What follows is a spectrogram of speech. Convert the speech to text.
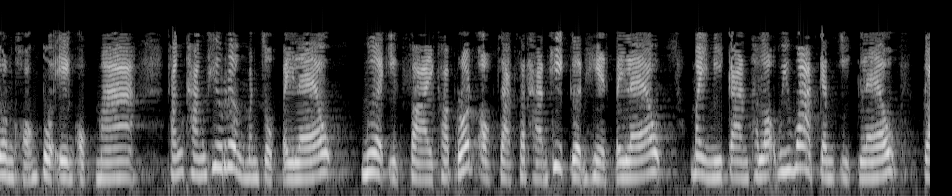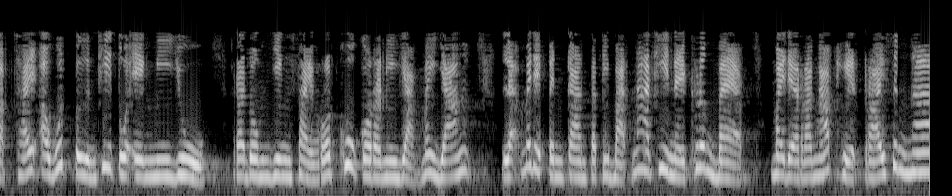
ยนต์ของตัวเองออกมา ทั้งๆทที่เรื่องมันจบไปแล้วเมื่ออีกฝ่ายขับรถออกจากสถานที่เกิดเหตุไปแล้ว ไม่มีการทะเลาะวิวาทกันอีกแล้ว กลับใช้อาวุธปืนที่ตัวเองมีอยู่ ระดมยิงใส่รถคู่กรณีอย่างไม่ยัง้ง และไม่ได้เป็นการปฏิบัติหน้าที่ในเครื่องแบบ ไม่ได้ระงับเหตุร้ายซึ่งหน้า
